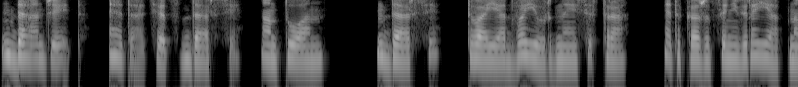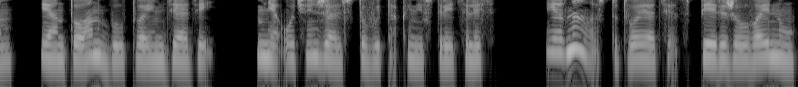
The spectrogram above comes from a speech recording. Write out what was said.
Да, Джейд, это отец Дарси, Антуан. Дарси — твоя двоюродная сестра. Это кажется невероятным. И Антуан был твоим дядей. Мне очень жаль, что вы так и не встретились. Я знала, что твой отец пережил войну.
